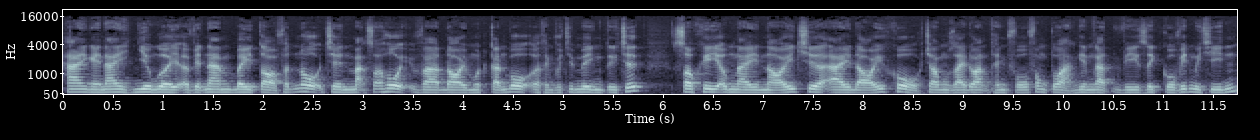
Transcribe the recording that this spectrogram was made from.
Hai ngày nay, nhiều người ở Việt Nam bày tỏ phẫn nộ trên mạng xã hội và đòi một cán bộ ở thành phố Hồ Chí Minh từ chức sau khi ông này nói chưa ai đói khổ trong giai đoạn thành phố phong tỏa nghiêm ngặt vì dịch Covid-19.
